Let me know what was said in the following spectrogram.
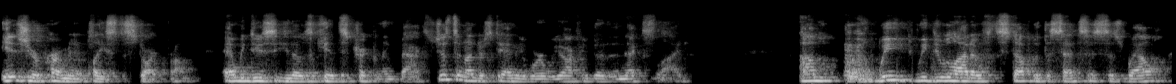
is your permanent place to start from. And we do see those kids trickling back. Just an understanding of where we are. If we go to the next slide. Um, we, we do a lot of stuff with the census as well,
